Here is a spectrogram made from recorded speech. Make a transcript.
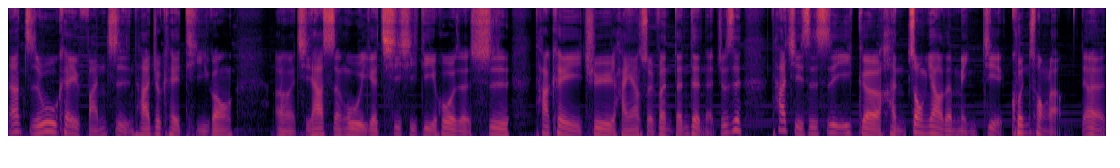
那植物可以繁殖，它就可以提供呃其他生物一个栖息地，或者是它可以去涵养水分等等的，就是它其实是一个很重要的媒介，昆虫了，呃，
